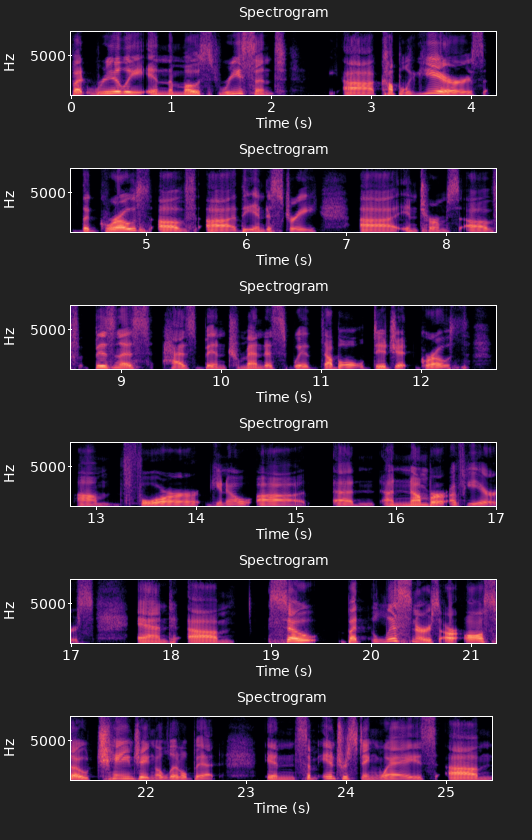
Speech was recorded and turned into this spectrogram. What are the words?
but really in the most recent uh, couple of years, the growth of uh, the industry uh, in terms of business has been tremendous, with double-digit growth um, for you know uh, a, a, number of years, and um, so. But listeners are also changing a little bit in some interesting ways um,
